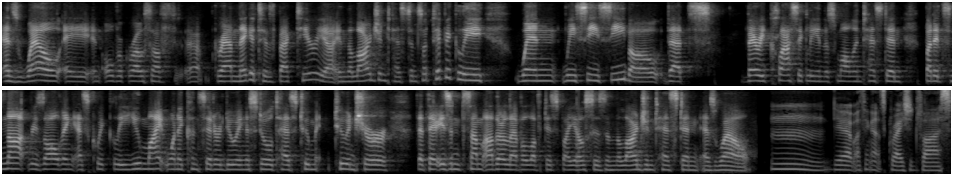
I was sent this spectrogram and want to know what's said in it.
as well a an overgrowth of uh, gram-negative bacteria in the large intestine. So typically, when we see SIBO, that's very classically in the small intestine, but it's not resolving as quickly. You might want to consider doing a stool test to to ensure that there isn't some other level of dysbiosis in the large intestine as well. Mm, yeah, I think that's great advice.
